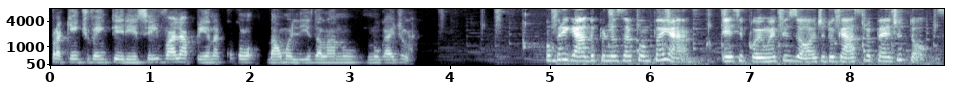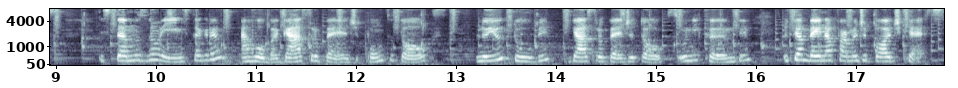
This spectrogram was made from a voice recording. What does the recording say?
para quem tiver interesse aí, vale a pena dar uma lida lá no, no guideline. Obrigado por nos acompanhar. Esse foi um episódio do Gastroped Talks. Estamos no Instagram, arroba gastroped.talks, no YouTube, Gastroped Talks Unicamp, e também na forma de podcast.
